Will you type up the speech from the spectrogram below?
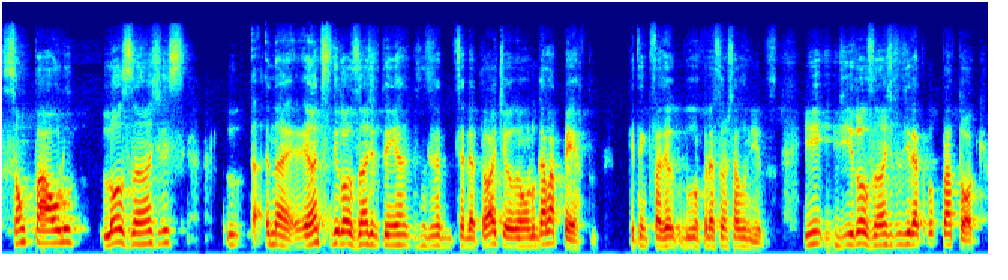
São Paulo, Los Angeles. Não, antes de Los Angeles tem se Detroit, é um lugar lá perto, que tem que fazer uma conexão nos Estados Unidos. E de Los Angeles direto para Tóquio.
